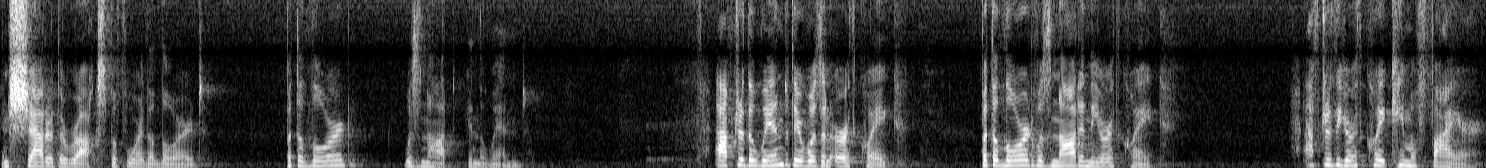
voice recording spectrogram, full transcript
and shattered the rocks before the Lord. But the Lord was not in the wind. After the wind, there was an earthquake, but the Lord was not in the earthquake. After the earthquake came a fire,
